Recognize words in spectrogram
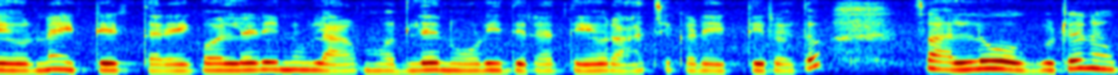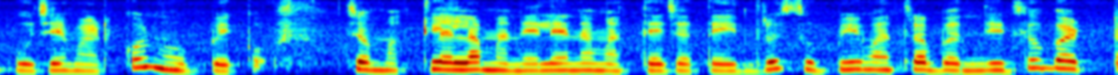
ದೇವ್ರನ್ನ ಇಟ್ಟಿರ್ತಾರೆ. ಈಗ ಆಲ್ರೆಡಿ ನೀವು ಲಾ, ಮೊದಲೇ ನೋಡಿದ್ದೀರ, ದೇವ್ರು ಆಚೆ ಕಡೆ ಇಟ್ಟಿರೋದು. ಸೊ ಅಲ್ಲೂ ಹೋಗ್ಬಿಟ್ಟು ನಾವು ಪೂಜೆ ಮಾಡ್ಕೊಂಡು ಹೋಗಬೇಕು. ಸೊ ಮಕ್ಕಳೆಲ್ಲ ಮನೇಲೇ ನಮ್ಮ ಅತ್ತೆ ಜೊತೆ ಇದ್ದರು ಸುಬ್ಬಿ ಮಾತ್ರ ಬಂದಿದ್ಲು ಬಟ್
